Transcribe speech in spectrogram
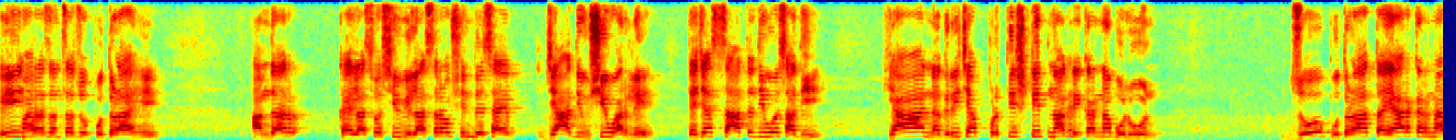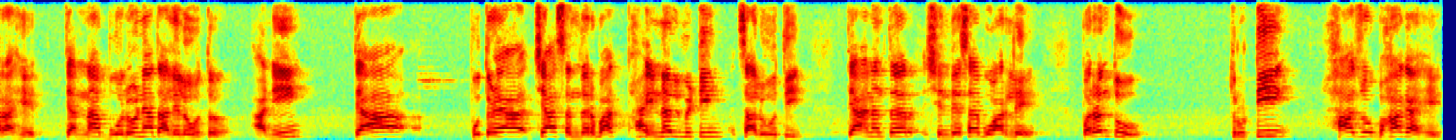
की महाराजांचा जो पुतळा आहे आमदार कैलासवासी विलासराव शिंदेसाहेब ज्या दिवशी वारले त्याच्या सात दिवस आधी ह्या नगरीच्या प्रतिष्ठित नागरिकांना बोलवून जो पुतळा तयार करणार आहेत त्यांना बोलवण्यात आलेलं होतं आणि त्या पुतळ्याच्या संदर्भात फायनल मिटिंग चालू होती. त्यानंतर शिंदेसाहेब वारले. परंतु त्रुटी हा जो भाग आहे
